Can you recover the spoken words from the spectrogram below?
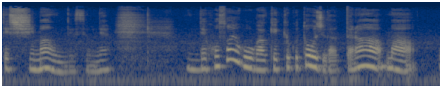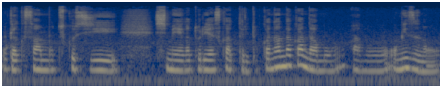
てしまうんですよね。で細い方が結局当時だったらまあお客さんもつくし指名が取りやすかったりとかなんだかんだもうあのお水の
